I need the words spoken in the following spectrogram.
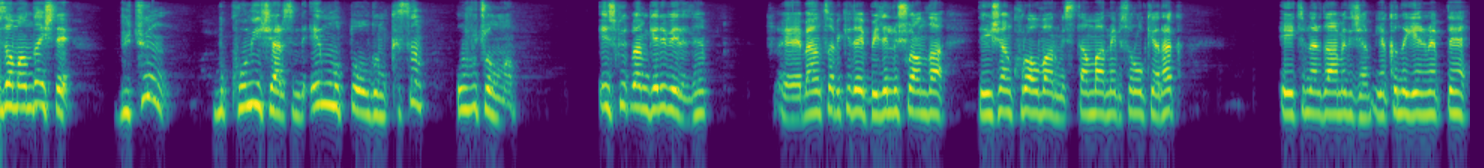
zamanda işte bütün bu konu içerisinde en mutlu olduğum kısım ovuç olmam. Eski geri verildi. Ee, ben tabii ki de belirli şu anda değişen kural var mı, sistem var mı hepsini okuyarak eğitimlere devam edeceğim. Yakında yeni map'te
